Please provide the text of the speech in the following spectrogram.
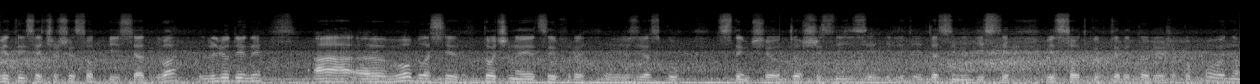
2652 людини, а в області точної цифри в зв'язку з тим, що до 60 і до 70 відсотків території ж окуповано,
